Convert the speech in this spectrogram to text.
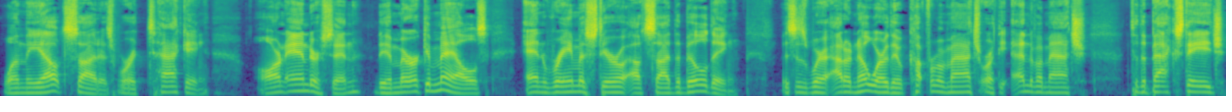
when the Outsiders were attacking Arn Anderson, the American males, and Rey Mysterio outside the building. This is where, out of nowhere, they would cut from a match or at the end of a match to the backstage,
